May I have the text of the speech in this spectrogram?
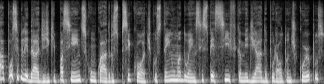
A possibilidade de que pacientes com quadros psicóticos tenham uma doença específica mediada por autoanticorpos,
